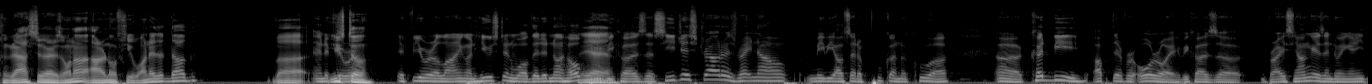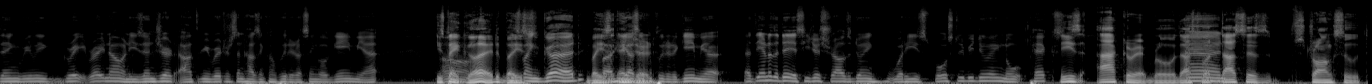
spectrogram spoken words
Congrats to Arizona. I don't know if you wanted a dub, but And if you you were- if you were relying on Houston, well, they did not help Yeah. you because uh, CJ Stroud is right now maybe outside of Puka Nacua, uh, could be up there for OROY because uh, Bryce Young isn't doing anything really great right now and he's injured. Anthony Richardson hasn't completed a single game yet. He's playing Uh, good, but he's, he's, playing good, but he's he hasn't completed a game yet. At the end of the day, is CJ Stroud's doing what he's supposed to be doing. No picks. he's accurate, bro. That's what that's his strong suit,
